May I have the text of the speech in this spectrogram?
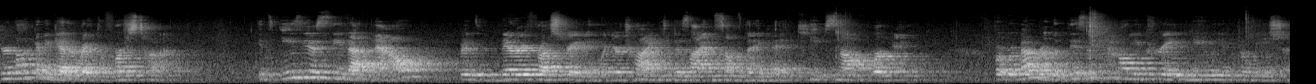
you're not going to get it right the first time. It's easy to see that now, but it's very frustrating when you're trying to design something and it keeps not working. But remember that this is how you create new information.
